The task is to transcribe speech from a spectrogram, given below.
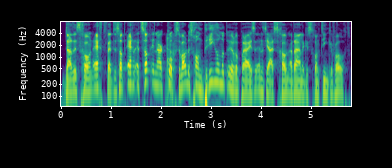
Dat is gewoon echt vet. Het zat, echt, het zat in haar kop. Ja. Ze wou dus gewoon 300 euro prijzen. En het, ja, het is gewoon, uiteindelijk is het gewoon tien keer verhoogd.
